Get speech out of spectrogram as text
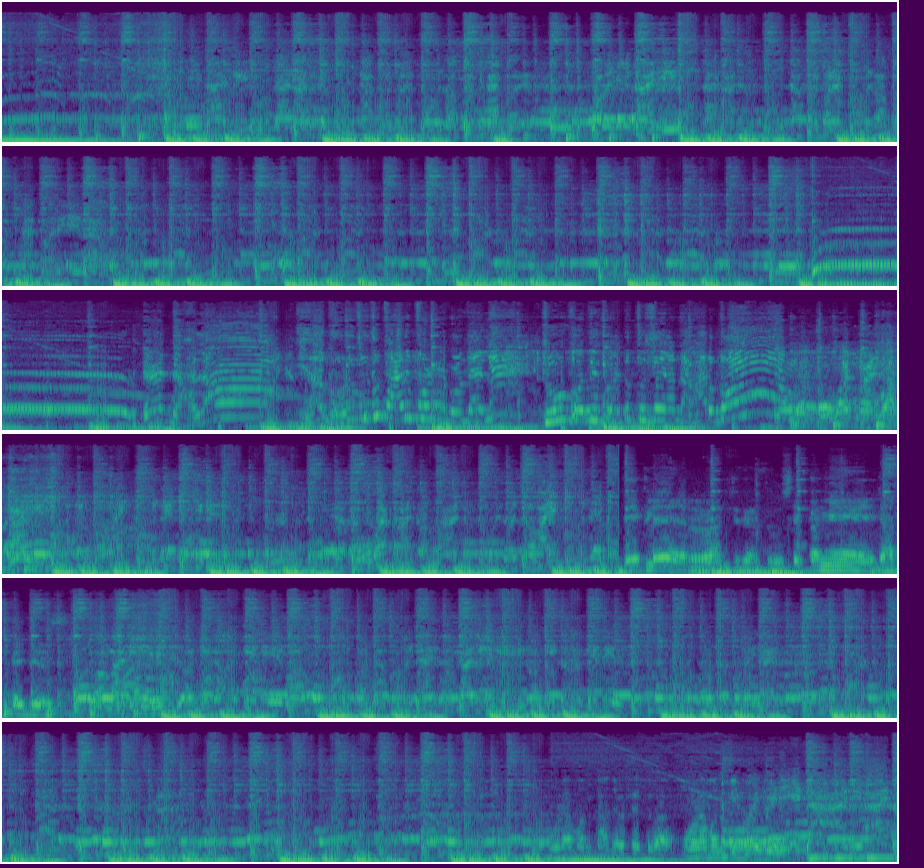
Declare, run to the two second me, that pages. யோசித்து வா மூணு மகிழ்ச்சி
